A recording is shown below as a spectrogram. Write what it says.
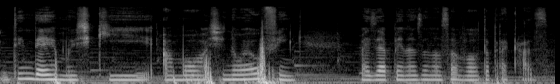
entendermos que a morte não é o fim, mas é apenas a nossa volta para casa.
